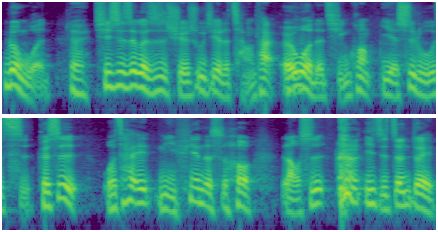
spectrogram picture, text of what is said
论文。对，其实这个是学术界的常态，而我的情况也是如此。可是我在里面的时候，老师 一直针对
